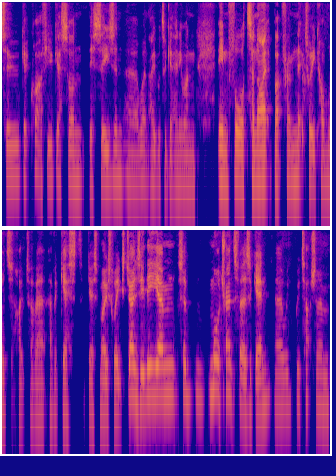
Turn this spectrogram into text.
to get quite a few guests on this season. Uh, weren't able to get anyone in for tonight, but from next week onwards, hope to have a have a guest guest most weeks. Jonesy, the um, some more transfers again. Uh, we we touched on them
